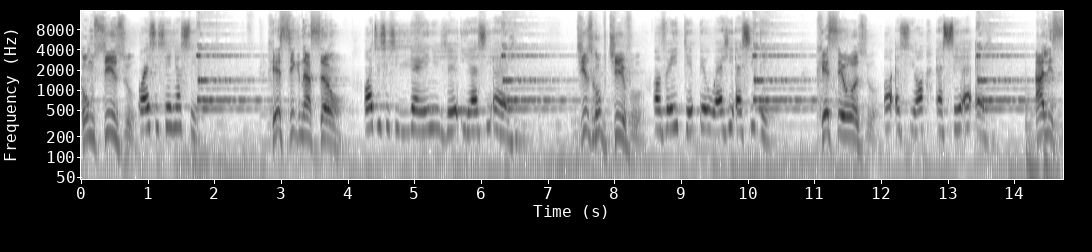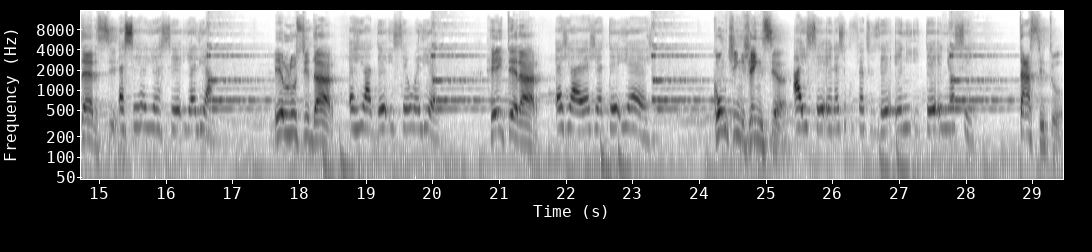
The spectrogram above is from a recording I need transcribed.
Conciso. OSC, NOC. Resignação. OTC, Cedilha, NG e SR. Disruptivo. OVIT, PUR, SD. Receoso. OSO, SCER. Alicerce. SC, IRC e LA. Elucidar. RAD e CULE. Reiterar. RAR, ET e ER. Contingência. AIC, NS circunflexo Z, NIT, NOC. Tácito.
